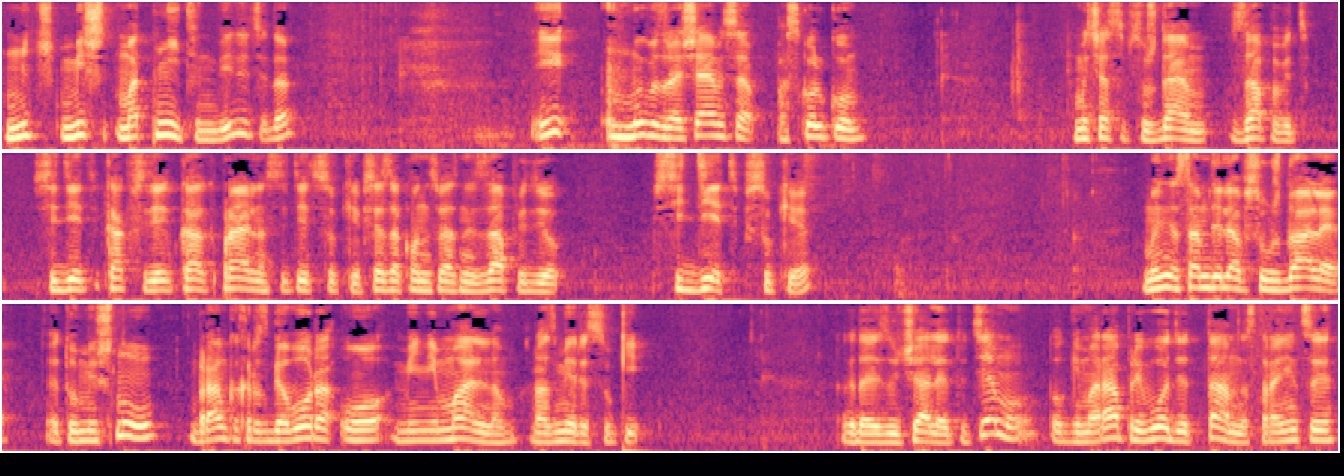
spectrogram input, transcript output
Миш, Миш, Матнитин, видите, да? И мы возвращаемся, поскольку мы сейчас обсуждаем заповедь сидеть, как, сидеть, как правильно сидеть в суке. Все законы, связанные с заповедью сидеть в суке – мы на самом деле обсуждали эту мишну в рамках разговора о минимальном размере суки. Когда изучали эту тему, то Гимара приводит там, на странице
